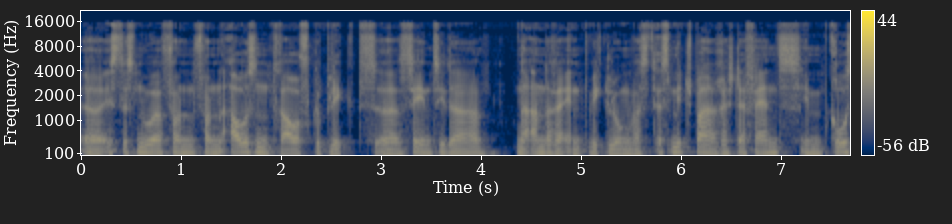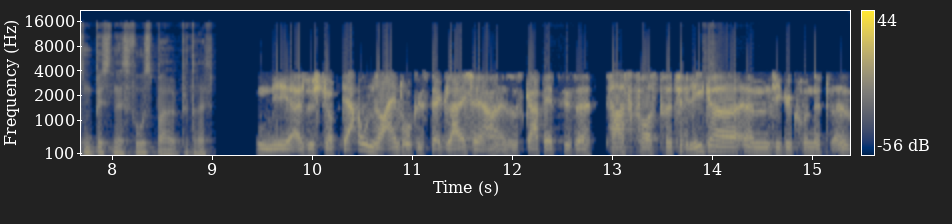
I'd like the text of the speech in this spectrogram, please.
äh, ist es nur von, von außen drauf geblickt? Äh, sehen Sie da eine andere Entwicklung, was das Mitspracherecht der Fans im großen Business Fußball betrifft? Nee, also ich glaube, der unser Eindruck ist der gleiche. Ja, also es gab jetzt diese Taskforce Dritte Liga, ähm, die gegründet äh,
